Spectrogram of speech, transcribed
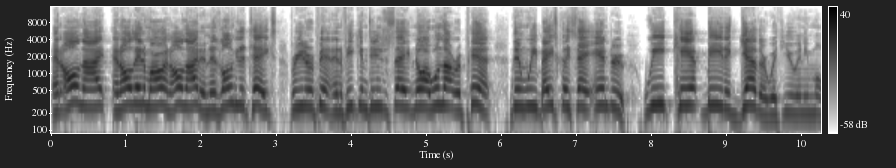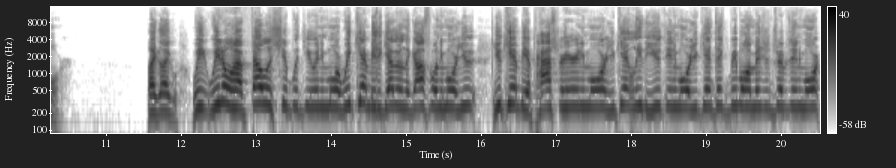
and all night and all day tomorrow and all night and as long as it takes for you to repent. And if he continues to say, "No, I will not repent," then we basically say, "Andrew, we can't be together with you anymore." Like, like we, we don't have fellowship with you anymore. We can't be together in the gospel anymore. You, you can't be a pastor here anymore. You can't lead the youth anymore. You can't take people on mission trips anymore.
